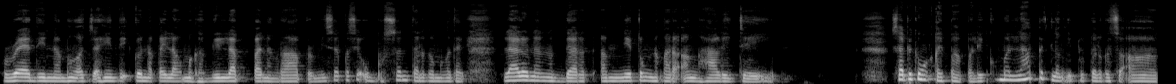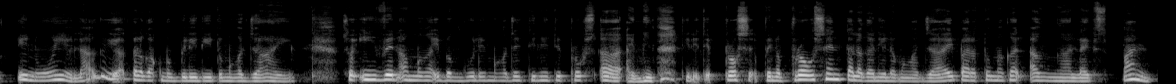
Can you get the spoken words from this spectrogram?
ready na mga day. Hindi ko na kailangang maghagilap pa ng wrapper. Minsan kasi ubusan talaga mga day. Lalo na nagdarat um, nitong nakaraang holiday. Sabi ko nga kay Papali, kung malapit lang ito talaga sa atin, oy, lagi talaga ako magbili dito mga jay. So even ang mga ibang gulay mga jay, tinitipros, uh, I mean, tinitipros, pinaprosen talaga nila mga jay para tumagal ang uh, lifespan.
